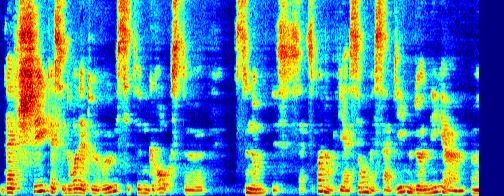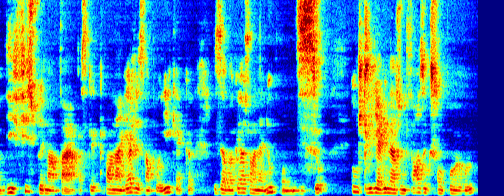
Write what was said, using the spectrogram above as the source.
d'afficher que c'est le droit d'être heureux, c'est une grosse, c'est une, ça dit pas une obligation, mais ça vient nous donner un, un, défi supplémentaire. Parce que quand on engage les employés, quand les avocats joignent à nous, on dit ça, puis ils arrivent dans une phase où ils sont pas heureux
